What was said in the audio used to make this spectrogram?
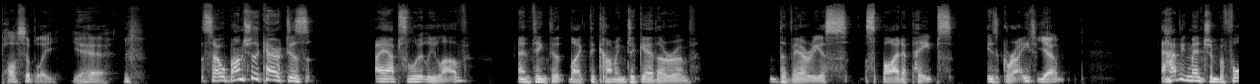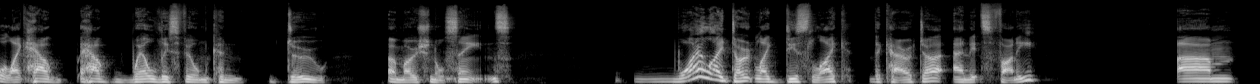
possibly, yeah, So a bunch of the characters I absolutely love and think that like the coming together of the various spider peeps is great. yeah, Having mentioned before like how how well this film can do emotional scenes while I don't like dislike the character and it's funny um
